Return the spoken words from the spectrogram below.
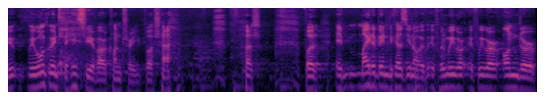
we, we won't go into the history of our country, but uh, but but it might have been because you know if, if, when we were if we were under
